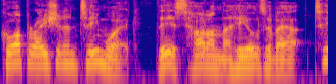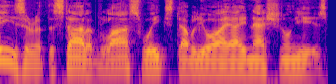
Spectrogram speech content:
Cooperation and teamwork. This hot on the heels of our teaser at the start of last week's WIA National News.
